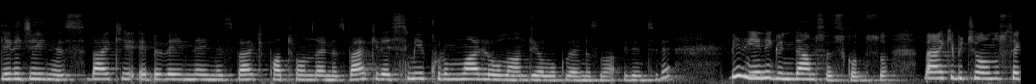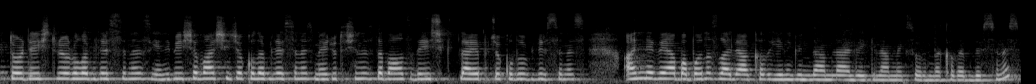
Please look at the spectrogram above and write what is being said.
geleceğiniz, belki ebeveynleriniz, belki patronlarınız, belki resmi kurumlarla olan diyaloglarınızla ilintili bir yeni gündem söz konusu. Belki birçoğunuz sektör değiştiriyor olabilirsiniz. Yeni bir işe başlayacak olabilirsiniz. Mevcut işinizde bazı değişiklikler yapacak olabilirsiniz. Anne veya babanızla alakalı yeni gündemlerle ilgilenmek zorunda kalabilirsiniz.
